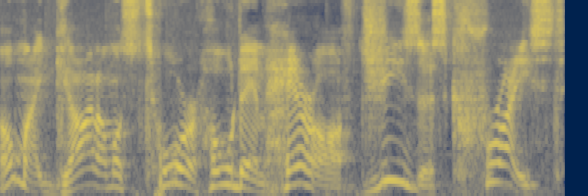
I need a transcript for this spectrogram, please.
Oh my God, almost tore whole damn hair off. Jesus Christ.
